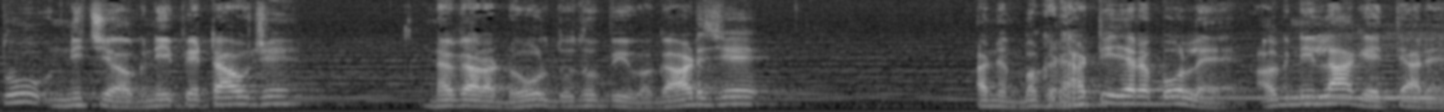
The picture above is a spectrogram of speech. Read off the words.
તું નીચે અગ્નિ પેટાવજે, નગારા ઢોલ દૂધુપી વગાડજે, અને બગડાટી જ્યારે બોલે, અગ્નિ લાગે ત્યારે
